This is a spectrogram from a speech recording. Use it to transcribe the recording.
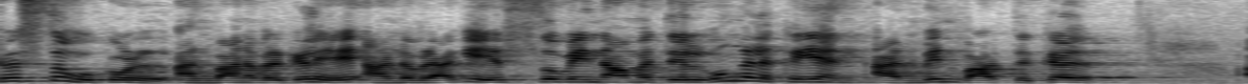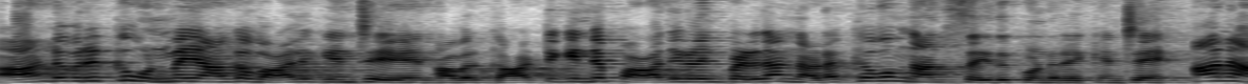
கிறிஸ்துவுக்குள் அன்பானவர்களே ஆண்டவராகிய இயேசுவின் நாமத்தில் உங்களுக்கு என் அன்பின் வாழ்த்துக்கள். ஆண்டவருக்கு உண்மையாக வாழுகின்றேன். அவர் காட்டுகின்ற பாதைகளின்படி தான் நடக்கவும் நான் செய்து கொண்டிருக்கின்றேன். ஆனா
